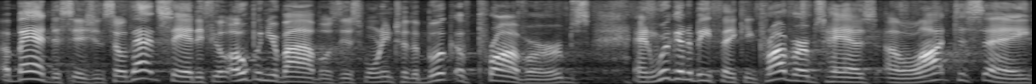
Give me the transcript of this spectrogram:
a bad decision. So, that said, if you'll open your Bibles this morning to the book of Proverbs, and we're going to be thinking, Proverbs has a lot to say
